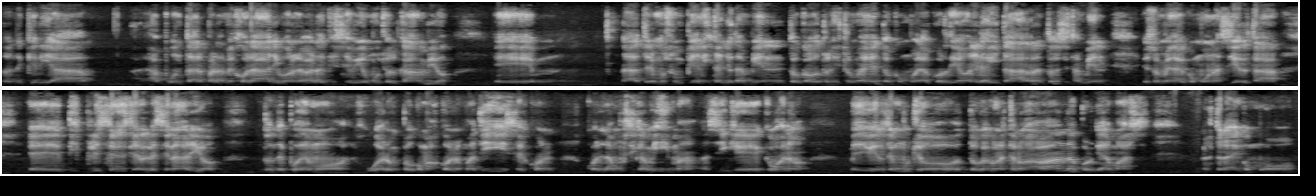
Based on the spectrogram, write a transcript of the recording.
donde quería apuntar para mejorar y bueno, la verdad que se vio mucho el cambio. Eh, nada, tenemos un pianista que también toca otros instrumentos como el acordeón y la guitarra, entonces también eso me da como una cierta eh, displicencia en el escenario, donde podemos jugar un poco más con los matices, con, con la música misma, así que, que bueno, me divierte mucho tocar con esta nueva banda porque además nos trae como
